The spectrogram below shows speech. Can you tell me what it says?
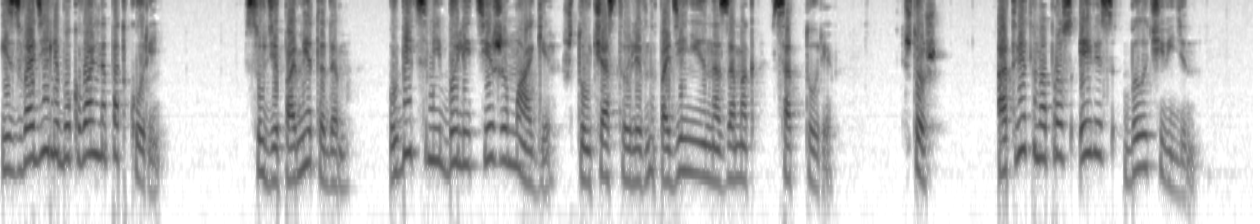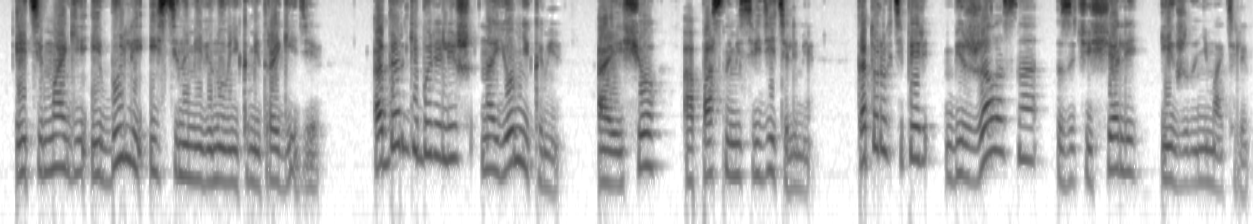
изводили буквально под корень. Судя по методам, убийцами были те же маги, что участвовали в нападении на замок Саттори. Что ж, ответ на вопрос Эвис был очевиден. Эти маги и были истинными виновниками трагедии, а Дерги были лишь наемниками, а еще опасными свидетелями – которых теперь безжалостно зачищали их же наниматели.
